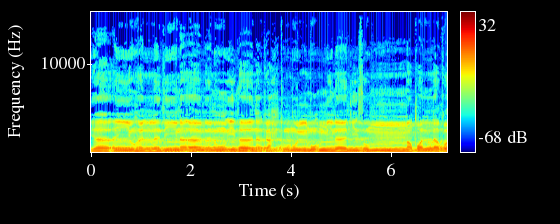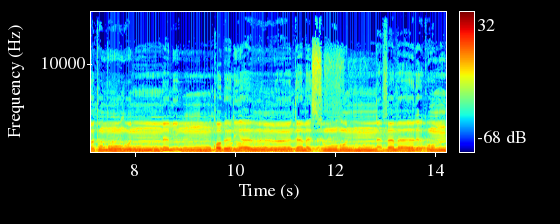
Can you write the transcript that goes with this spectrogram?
يا أيها الذين آمنوا إذا نكحتم المؤمنات ثم طلقتموهن من قبل أن تمسوهن فما لكم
